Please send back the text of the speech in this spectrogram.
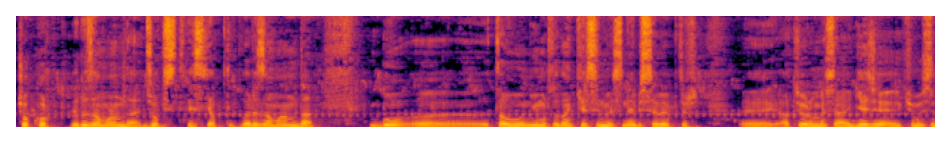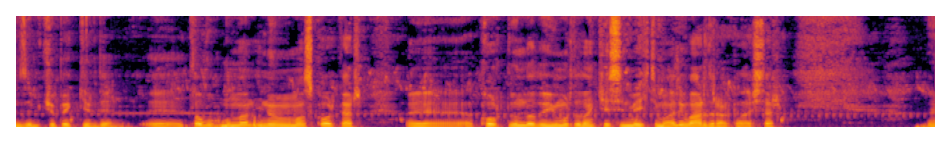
Çok korktukları zaman da, çok stres yaptıkları zaman da bu e, tavuğun yumurtadan kesilmesine bir sebeptir. E, atıyorum mesela gece kümesinize bir köpek girdi. E, tavuk bundan inanılmaz korkar. E, korktuğunda da yumurtadan kesilme ihtimali vardır arkadaşlar. E,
